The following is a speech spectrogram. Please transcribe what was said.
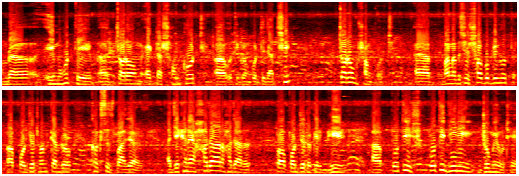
আমরা এই মুহূর্তে চরম একটা সংকট অতিক্রম করতে যাচ্ছি। চরম সংকট। বাংলাদেশের সর্ববৃহৎ পর্যটন কেন্দ্র কক্সেস বাজার যেখানে হাজার হাজার পর্যটকের ভিড় প্রতি, প্রতিদিনই জমে ওঠে।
